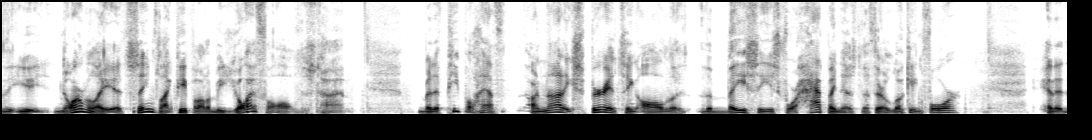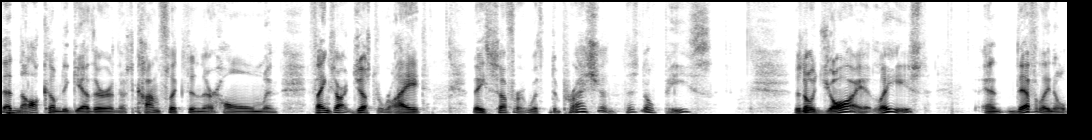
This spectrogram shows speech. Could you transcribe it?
you, normally it seems like people ought to be joyful all this time but if people have are not experiencing all the, the bases for happiness that they're looking for, and it doesn't all come together, and there's conflict in their home, and things aren't just right, they suffer with depression. There's no peace. There's no joy, at least, and definitely no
